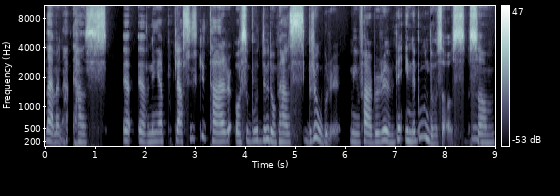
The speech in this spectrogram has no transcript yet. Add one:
nej men, hans övningar på klassisk gitarr och så bodde vi då med hans bror, min farbror Rune, inneboende hos oss mm. som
